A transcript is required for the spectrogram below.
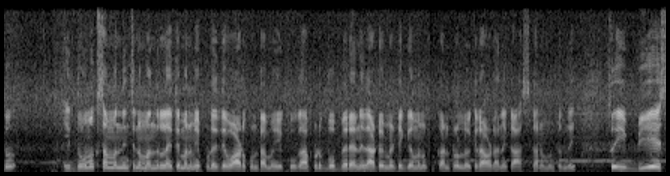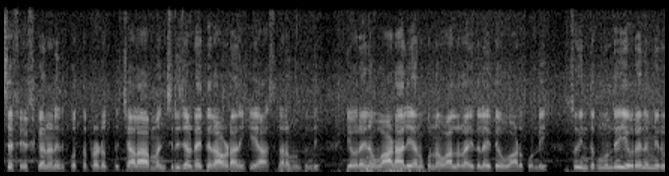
సో ఈ దోమకు సంబంధించిన మందులను అయితే మనం ఎప్పుడైతే వాడుకుంటామో ఎక్కువగా అప్పుడు బొబ్బెర అనేది ఆటోమేటిక్గా మనకు కంట్రోల్లోకి రావడానికి ఆస్కారం ఉంటుంది. సో ఈ బిఎస్ఎఫ్ ఎఫ్కాన్ అనేది కొత్త ప్రోడక్ట్ చాలా మంచి రిజల్ట్ అయితే రావడానికి ఆస్కారం ఉంటుంది. ఎవరైనా వాడాలి అనుకున్న వాళ్ళు రైతులైతే వాడుకోండి. సో ఇంతకు ముందే ఎవరైనా మీరు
